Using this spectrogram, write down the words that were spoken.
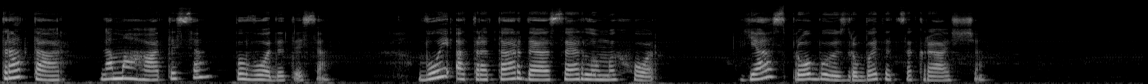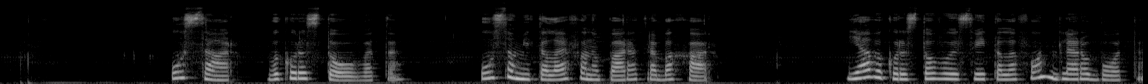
Тратар намагатися, поводитися. Вой а тратар де асерло мехор. Я спробую зробити це краще. Усар використовувати. Усо мі телефону пара трабахар. Я використовую свій телефон для роботи.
